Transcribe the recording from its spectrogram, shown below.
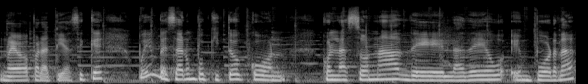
nueva para ti. Así que voy a empezar un poquito con, con la zona de Ladeo en Porda,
